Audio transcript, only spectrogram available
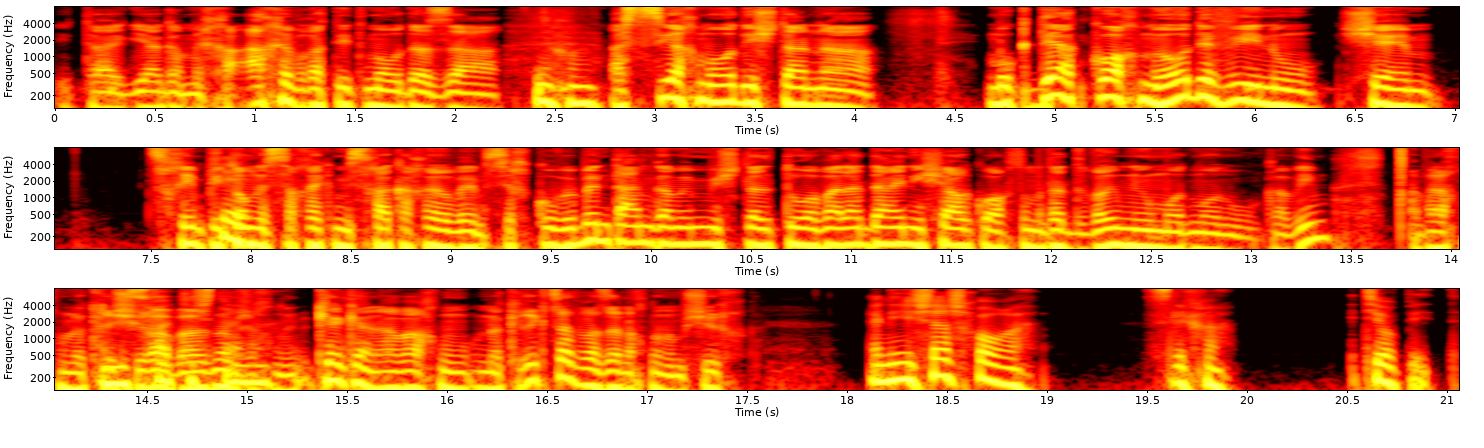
איתה הגיעה גם מחאה חברתית מאוד עזה, נכון. השיח מאוד השתנה, מוקדי הכוח מאוד הבינו שהם צריכים פתאום כן. לשחק משחק אחר והם שיחקו, ובינתיים גם הם השתלטו, אבל עדיין נשאר כוח, זאת אומרת, הדברים נהיו מאוד מאוד מורכבים. אבל אנחנו נקריא שירה ואז נמשיך. כן, כן, אבל אנחנו נקריא קצת ואז אנחנו נמשיך. אני אישה שחורה, סליחה, אתיופית.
